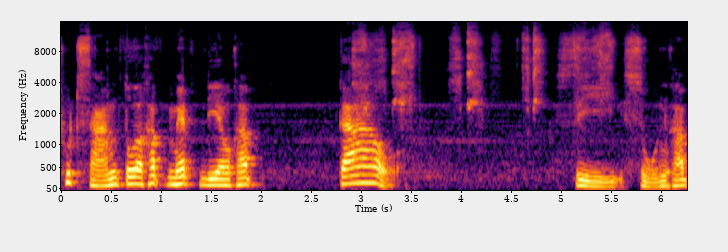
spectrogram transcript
ชุดสามตัวครับ เม็ดเดียวครับเก้าสี่ศูนย์ครับ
